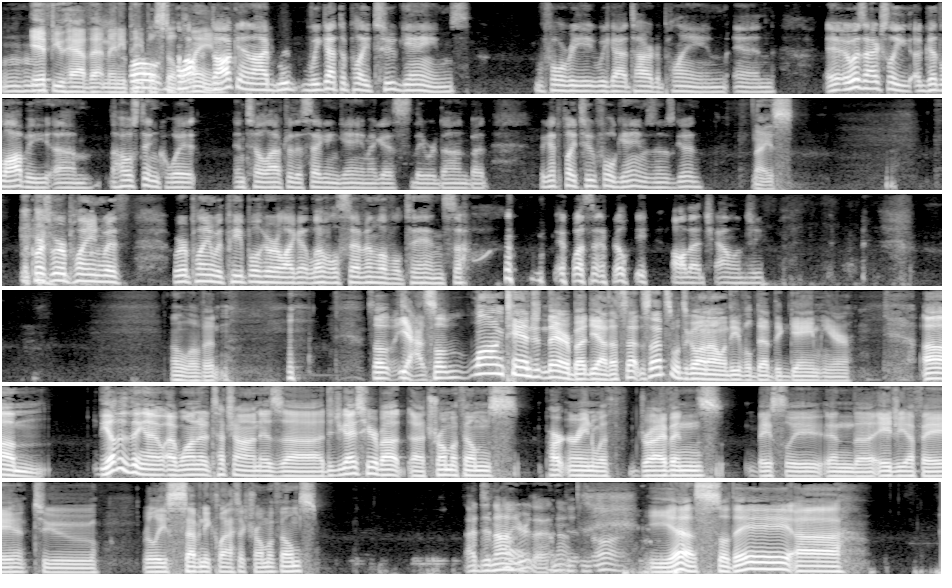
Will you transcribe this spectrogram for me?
Mhm. If you have that many people Well, still Doc, playing, Doc and I, we got to play two games before we, we got tired of playing, and it, it was actually a good lobby. Um, the host didn't quit until after the second game. I guess they were done, but we got to play two full games, and it was good. nice. Of course, we were playing with we were playing with people who are like at level seven, level ten, so it wasn't really all that challenging. I love it. So yeah, so long tangent there, but yeah, that's that's that's what's going on with Evil Dead the game here. Um, the other thing I, I wanted to touch on is, uh, did you guys hear about uh, Troma Films partnering with Drive-ins, basically in the AGFA to release seventy classic Troma films? I did not Oh, hear that. No. not. Yes, so they uh,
